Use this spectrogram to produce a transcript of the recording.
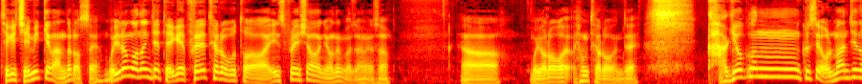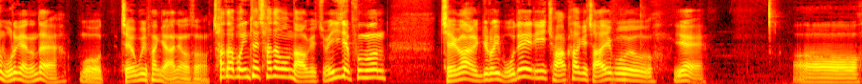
되게 재밌게 만들었어요. 뭐 이런 거는 이제 되게 프레데터로부터 inspiration이 오는 거죠. 그래서 어 뭐 여러 형태로 근데 가격은 글쎄 얼마인지는 모르겠는데 뭐 제가 구입한 게 아니어서 찾아보 인터넷 찾아보면 나오겠지만 이 제품은 제가 알기로 이 모델이 정확하게 자이고의 어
